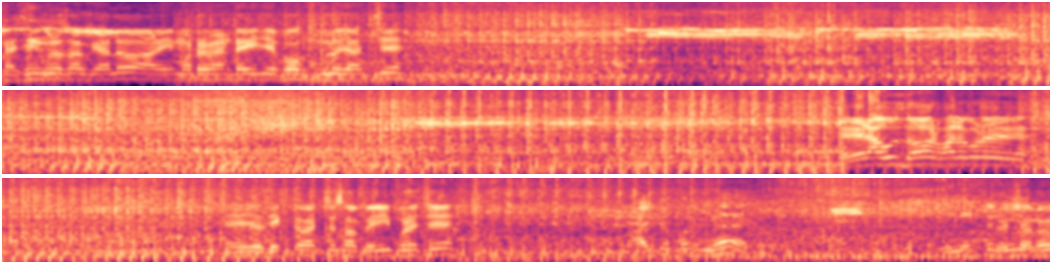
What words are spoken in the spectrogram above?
মেশিনগুলো সব গেল, আর এই মোটর ভ্যানটা এই যে বক্সগুলো যাচ্ছে। এ রাহুল ধর ভালো করে। এই যে দেখতে পাচ্ছ সব বেরিয়ে পড়েছে। ভাই তো বলবি হ্যাঁ? চলো।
